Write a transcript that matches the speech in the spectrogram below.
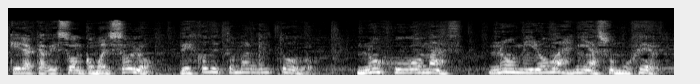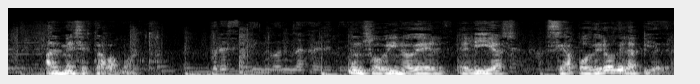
que era cabezón como él solo, dejó de tomar del todo. No jugó más, no miró más ni a su mujer. Al mes estaba muerto. Un sobrino de él, Elías, se apoderó de la piedra.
